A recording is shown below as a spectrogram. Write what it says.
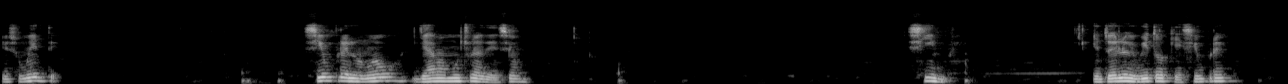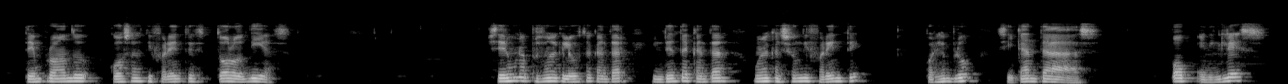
en su mente. Siempre lo nuevo llama mucho la atención. Siempre. Entonces los invito a que siempre estén probando cosas diferentes todos los días. Si eres una persona que le gusta cantar, intenta cantar una canción diferente. Por ejemplo, si cantas pop en inglés,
